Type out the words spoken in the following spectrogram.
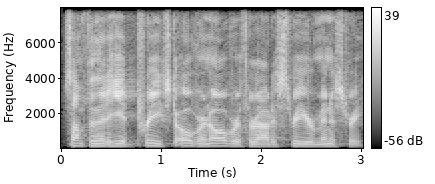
Something that he had preached over and over throughout his three year ministry.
